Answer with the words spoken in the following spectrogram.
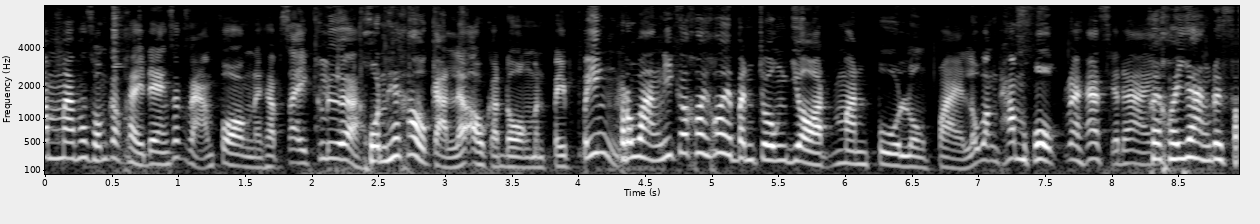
นำมาผสมกับไข่แดงสักสามฟองนะครับใส่เกลือคนให้เข้ากันแล้วเอากระดองมันไปปิ้ง ระหว่างนี้ก็ค่อย ๆ บรรจงหยอดมันปูลงไประวังทำหกนะฮะเสียดายค่อยๆย่างด้วยไฟ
